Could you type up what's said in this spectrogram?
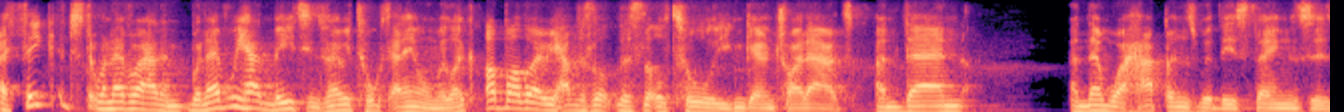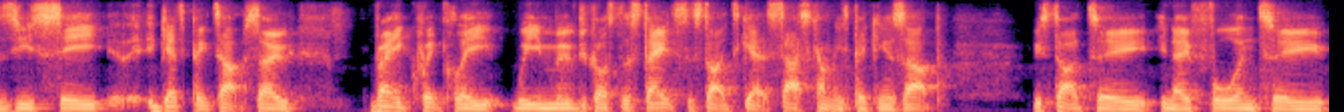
I think just whenever I had whenever we had meetings, whenever we talked to anyone, we're like, oh, by the way, we have this little, this little tool you can go and try it out. And then and then what happens with these things is you see it gets picked up. So very quickly we moved across the states and started to get SaaS companies picking us up. We started to, you know, fall into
